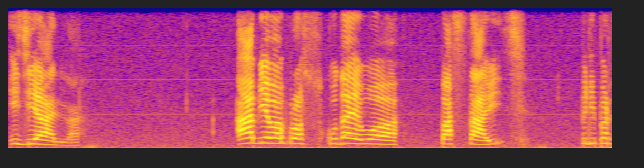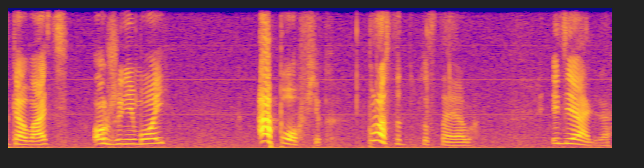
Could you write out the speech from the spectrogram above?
Идеально. А мне вопрос, куда его поставить? Припарковать? Он же не мой. А пофиг. Просто тут оставим. Идеально.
